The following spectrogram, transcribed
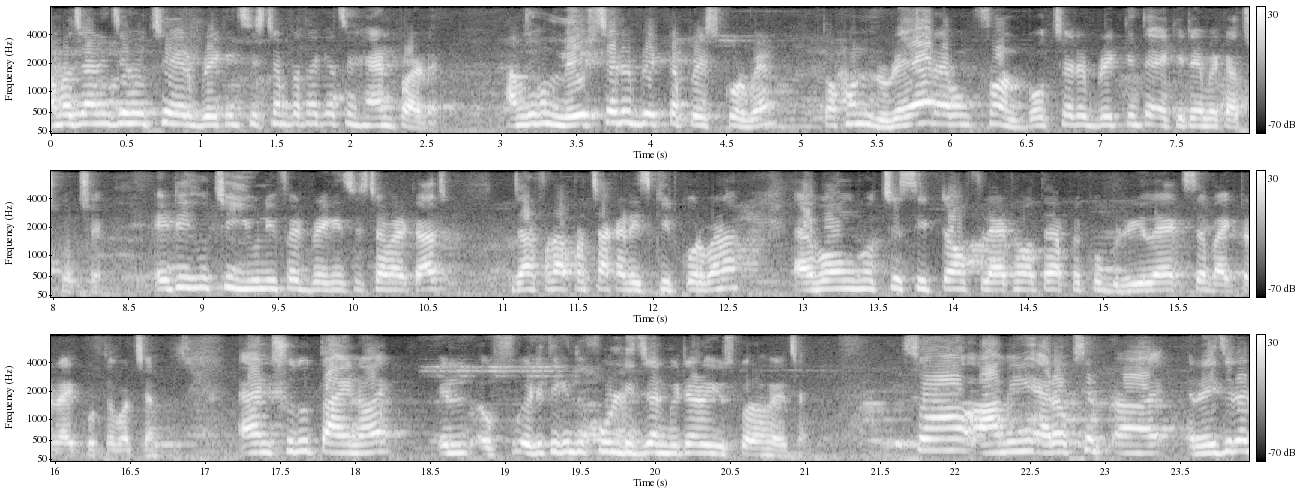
আমরা জানি যে হচ্ছে এর ব্রেকিং সিস্টেমটা থাকে আছে হ্যান্ড পার্টে আপনি যখন লেফট সাইডের ব্রেকটা প্রেস করবেন, তখন রেয়ার এবং ফ্রন্ট বোথ সাইডের ব্রেক কিন্তু একই টাইমে কাজ করছে। এটি হচ্ছে ইউনিফাইড ব্রেকিং সিস্টেমের কাজ। যার ফলে আপনার চাকাটা স্কিড করবে না এবং হচ্ছে সিটটাও ফ্ল্যাট হওয়াতে আপনি খুব রিল্যাক্সে বাইকটা রাইড করতে পারছেন। অ্যান্ড শুধু তাই নয় এটিতে কিন্তু ফুল ডিজিটাল মিটারও ইউজ করা হয়েছে। সো আমি অ্যারক্সের Ray ZR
